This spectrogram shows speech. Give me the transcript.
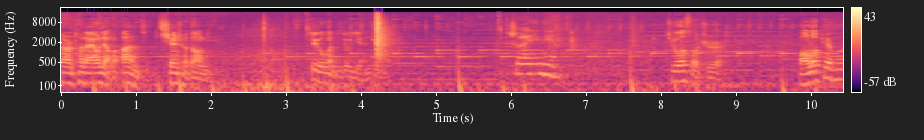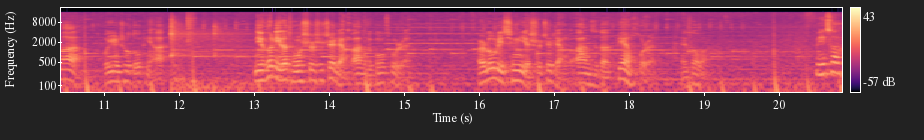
但是他俩有两个案子牵扯到你，这个问题就严重了。说来听听。据我所知，网络骗婚案和运输毒品案，你和你的同事是这两个案子的公诉人，而陆立清也是这两个案子的辩护人，没错吧？没错。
